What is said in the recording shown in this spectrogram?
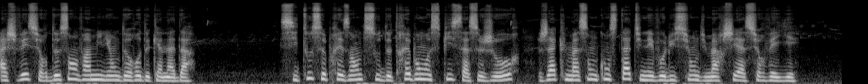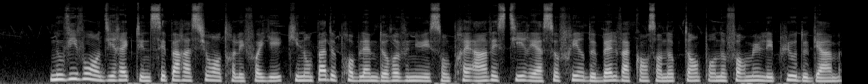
achevé sur 220 millions d'euros de Canada. Si tout se présente sous de très bons auspices à ce jour, Jacques Masson constate une évolution du marché à surveiller. Nous vivons en direct une séparation entre les foyers qui n'ont pas de problème de revenus et sont prêts à investir et à s'offrir de belles vacances en optant pour nos formules les plus haut de gamme,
